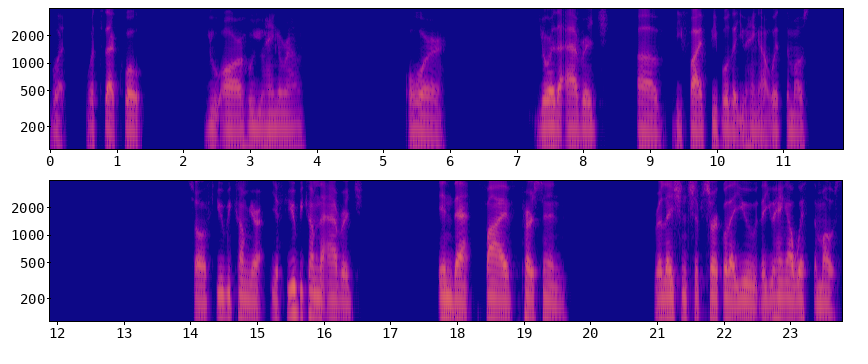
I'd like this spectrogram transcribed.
what? What's that quote? You are who you hang around or you're the average of the five people that you hang out with the most. So if you become your if you become the average in that five person relationship circle that you that you hang out with the most,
